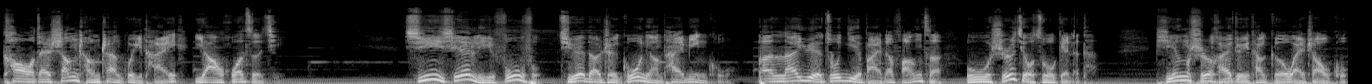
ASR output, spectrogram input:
靠在商场站柜台养活自己。徐学礼夫妇觉得这姑娘太命苦，本来月租一百的房子，五十就租给了她，平时还对他格外照顾。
